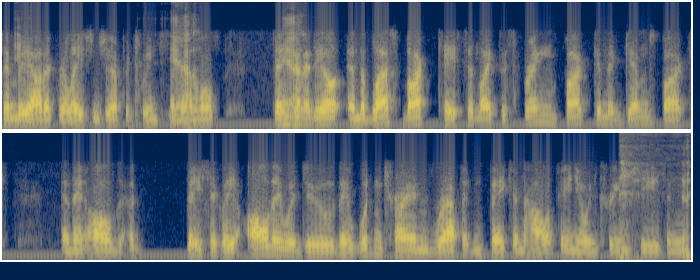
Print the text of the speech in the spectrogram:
symbiotic relationship between some Yeah. animals, same Yeah. kind of deal. And the blesbuck tasted like the spring buck and the gemsbuck, and they all uh, basically all they would do. They wouldn't try and wrap it in bacon, jalapeno, and cream cheese and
